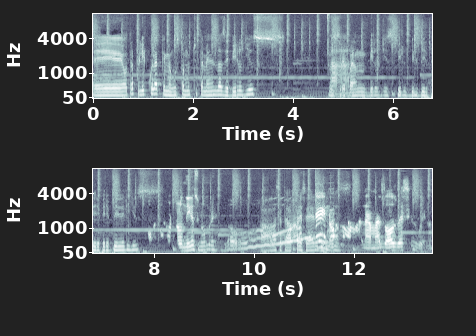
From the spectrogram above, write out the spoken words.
Eh, otra película que me gusta mucho también es las de Beetlejuice. No sé si recuerdan Beetlejuice, Beetle- Beetle- Beetle- Beetle- Beetle- Beetlejuice. No, no digas su nombre. No. Se te va a aparecer. Eh, no, nada más dos veces, güey. No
